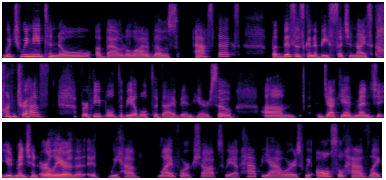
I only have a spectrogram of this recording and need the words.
which we need to know about a lot of those aspects but this is going to be such a nice contrast for people to be able to dive in here so um, Jackie had mentioned, you'd mentioned earlier that it, we have live workshops, we have happy hours. We also have like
